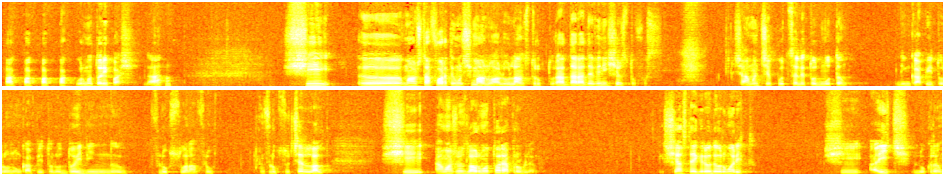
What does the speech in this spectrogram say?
Pac, pac, pac, pac, următorii pași. Da? Uh-huh. Și uh, m-a ajutat foarte mult și manualul, l-am structurat, dar a devenit și el stufos. Și am început să le tot mutăm. Din capitolul 1 în capitolul 2, din uh, fluxul ăla în, flux, în fluxul celălalt. Și am ajuns la următoarea problemă. Și asta e greu de urmărit. Și aici lucrăm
